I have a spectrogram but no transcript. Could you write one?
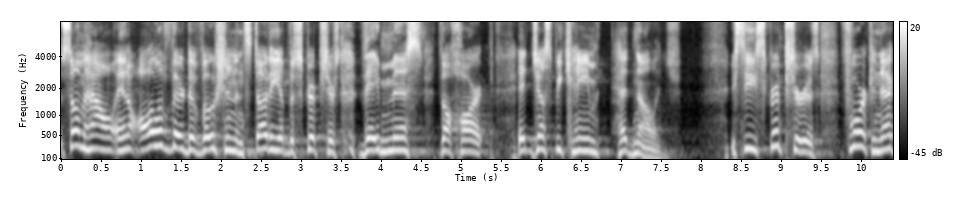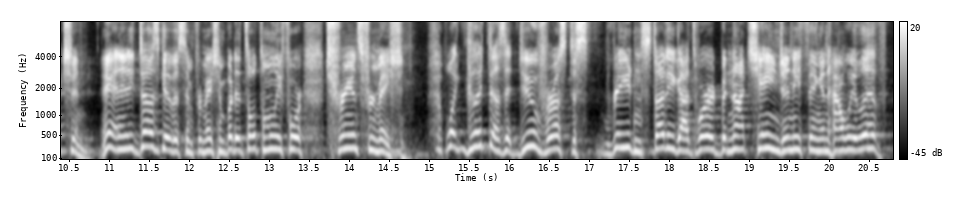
somehow in all of their devotion and study of the scriptures, they missed the heart. It just became head knowledge. You see, scripture is for connection, and it does give us information, but it's ultimately for transformation. What good does it do for us to read and study God's word, but not change anything in how we live?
